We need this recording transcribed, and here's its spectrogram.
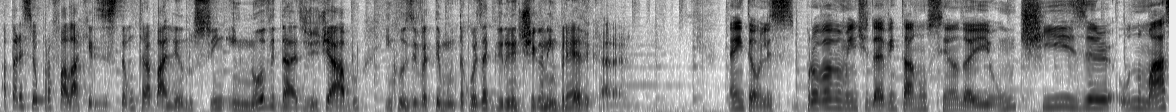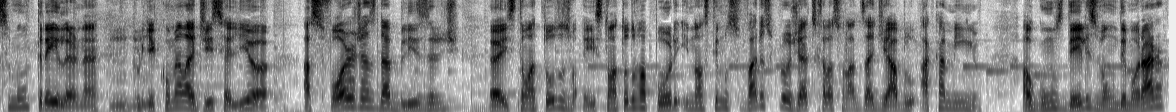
apareceu para falar que eles estão trabalhando sim em novidades de Diablo, inclusive vai ter muita coisa grande chegando em breve, cara. É, então, eles provavelmente devem estar tá anunciando aí um teaser, ou no máximo um trailer, né? Uhum. Porque como ela disse ali, ó, as forjas da Blizzard uh, estão, a todos, estão a todo vapor e nós temos vários projetos relacionados a Diablo a caminho. Alguns deles vão demorar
